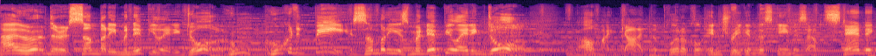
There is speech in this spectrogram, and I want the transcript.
I heard there is somebody manipulating. Hmm, who could it be? Somebody is manipulating Doel. Oh my god, the political intrigue in this game is outstanding.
